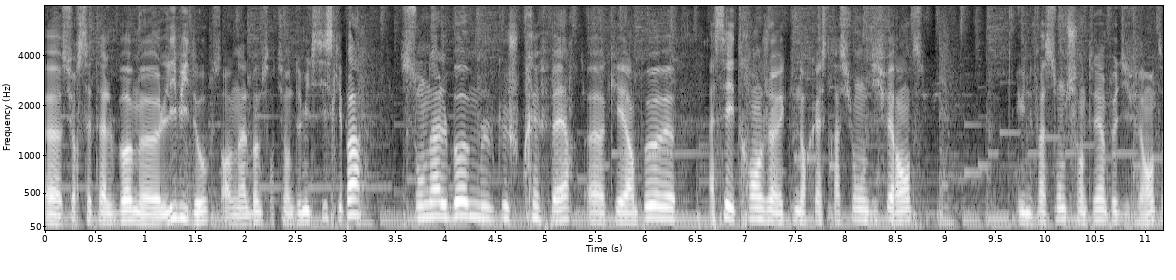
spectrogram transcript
euh, sur cet album euh, Libido, un album sorti en 2006, qui est pas son album que je préfère, euh, qui est un peu assez étrange avec une orchestration différente, une façon de chanter un peu différente.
